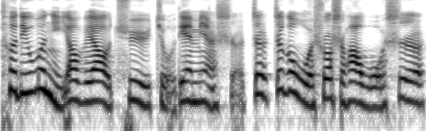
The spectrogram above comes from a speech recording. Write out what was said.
特地问你要不要去酒店面试，这这个我说实话我是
